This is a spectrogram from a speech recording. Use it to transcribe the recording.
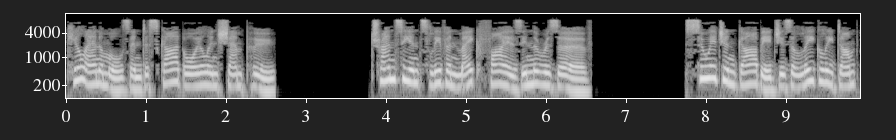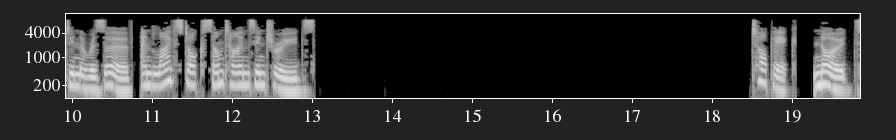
kill animals and discard oil and shampoo. Transients live and make fires in the reserve. Sewage and garbage is illegally dumped in the reserve, and livestock sometimes intrudes. Topic. Notes.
